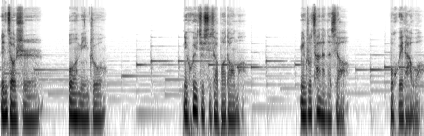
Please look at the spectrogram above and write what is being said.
临走时，我问明珠：“你会去学校报道吗？”明珠灿烂的笑，不回答我。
